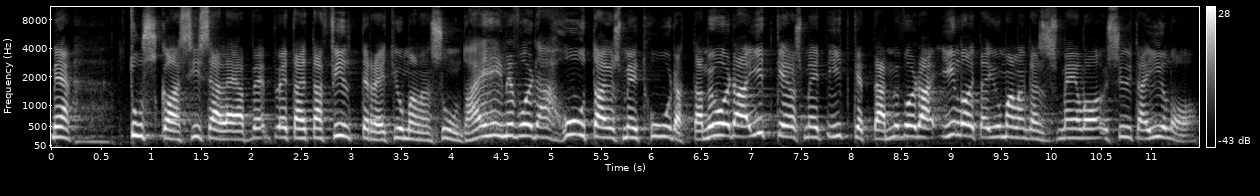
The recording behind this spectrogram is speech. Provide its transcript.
meidän tuskaa sisällä ja vetää jotain filtreitä Jumalan suuntaan. Ei, me voidaan huutaa, jos meitä huudattaa. Me voidaan itkeä, jos meitä itkettää. Me voidaan iloita Jumalan kanssa, jos meillä on syytä iloa.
